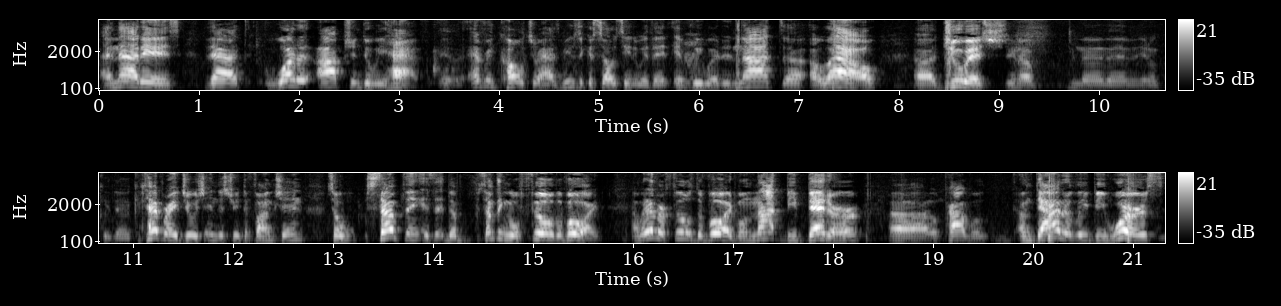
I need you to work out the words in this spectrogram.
and that is that what option do we have? Every culture has music associated with it. If we were to not uh, allow uh, Jewish, you know, the, the, you know, the contemporary Jewish industry to function, so something is the, something will fill the void, and whatever fills the void will not be better, uh, probably undoubtedly be worse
